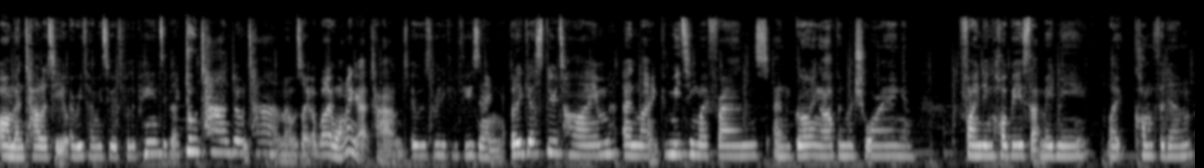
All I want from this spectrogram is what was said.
our mentality. Every time we to go to the Philippines, they'd be like, don't tan, don't tan. And I was like, but I want to get tanned. It was really confusing. But I guess through time and like meeting my friends and growing up and maturing and finding hobbies that made me like confident,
